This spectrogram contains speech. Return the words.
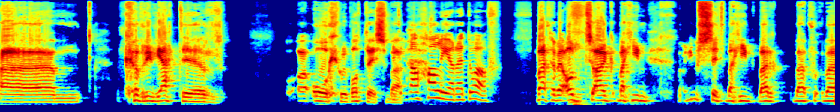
um, cyfrifiadur oll wybodus yma. Fel holi o'r edwof. Fath fe, ond ag, mae hi'n, mae'n rhywsyd, mae hi'n, mae'r ma, ma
